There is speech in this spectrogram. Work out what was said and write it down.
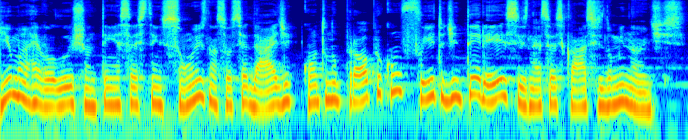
Human Revolution tem essas tensões na sociedade quanto no próprio conflito de interesses nessas classes dominantes.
